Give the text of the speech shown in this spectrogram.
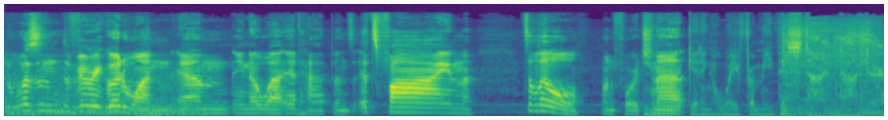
it wasn't a very good one, and you know what? It happens. It's fine. It's a little unfortunate. getting away from me this time, Doctor.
